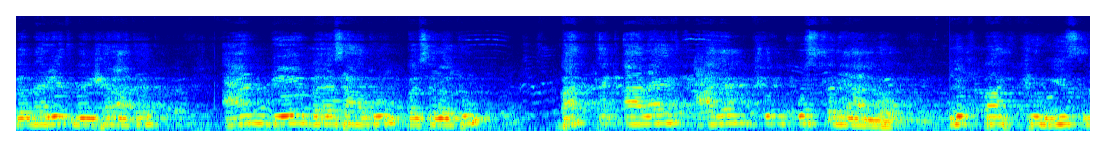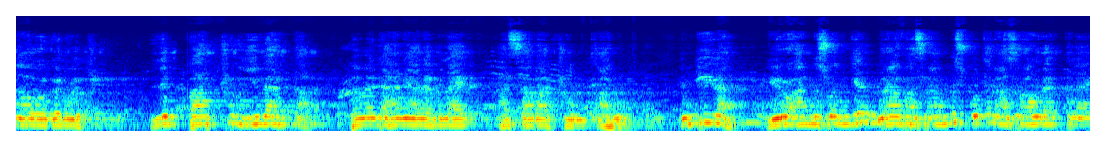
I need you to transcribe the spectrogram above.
በመሬት መንሸራተት፣ አንዴ በእሳቱ በስለቱ፣ በአጠቃላይ ዓለም ጭንቅ ውስጥ ነው ያለው። ልባችሁ ይጽና ወገኖች፣ ልባችሁ ይበርታ። በመድኃኔ ዓለም ላይ ሐሳባችሁን ጣሉ። እንዲህ ይላል የዮሐንስ ወንጌል ምዕራፍ 15 ቁጥር 12 ላይ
